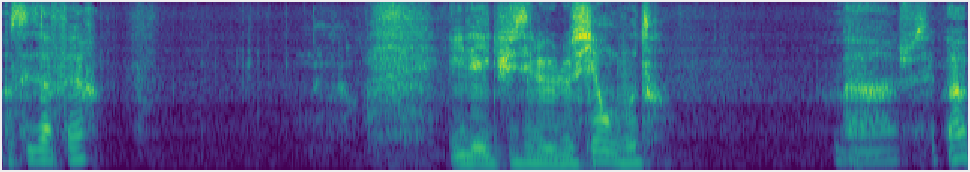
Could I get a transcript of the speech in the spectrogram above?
Dans ses affaires Il a utilisé le, le sien ou le vôtre? Bah, je sais pas.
